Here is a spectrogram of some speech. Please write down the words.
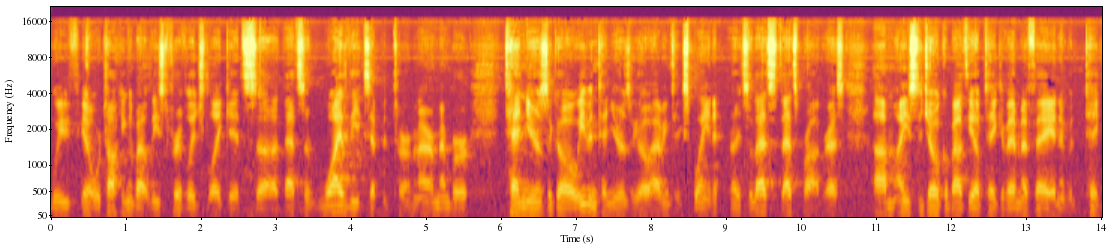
We've, you know, we're talking about least privilege like it's uh, that's a widely accepted term. And I remember ten years ago, even ten years ago, having to explain it. Right, so that's that's progress. Um, I used to joke about the uptake of MFA and it would take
